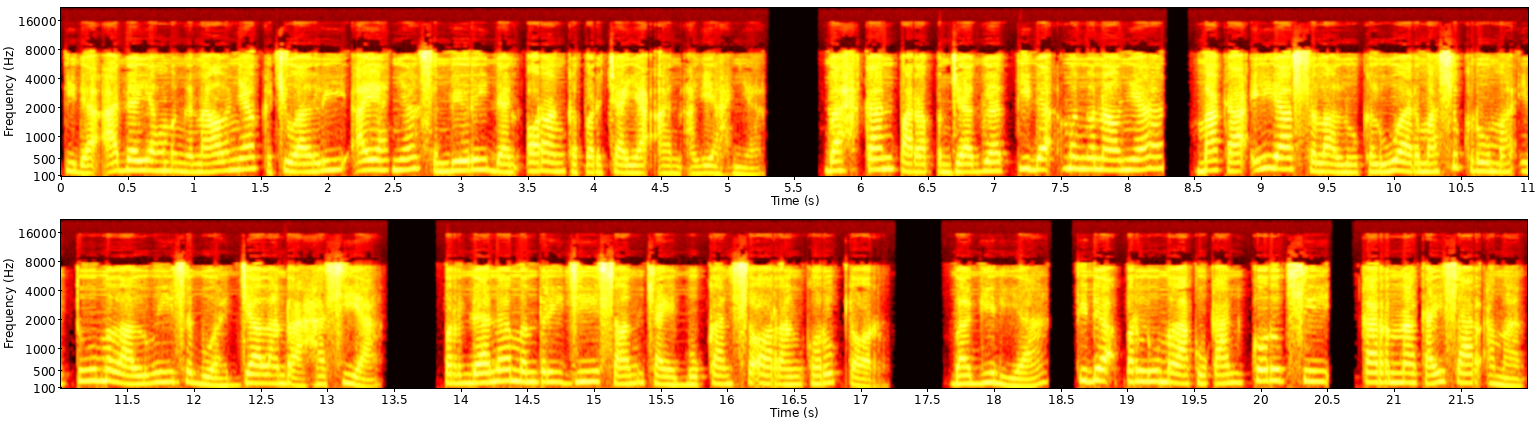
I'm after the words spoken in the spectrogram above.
tidak ada yang mengenalnya kecuali ayahnya sendiri dan orang kepercayaan ayahnya. Bahkan para penjaga tidak mengenalnya, maka ia selalu keluar masuk rumah itu melalui sebuah jalan rahasia. Perdana Menteri Ji San Chai bukan seorang koruptor. Bagi dia, tidak perlu melakukan korupsi, karena Kaisar amat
